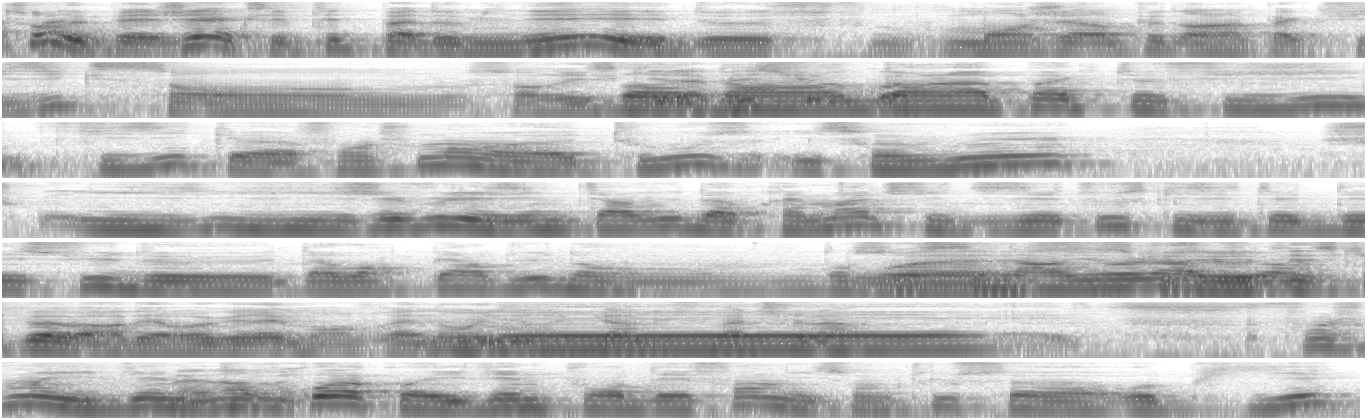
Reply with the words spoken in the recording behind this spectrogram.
Sur le PSG a accepté de pas dominer et de se manger un peu dans l'impact physique sans, sans risquer Bon, la dans, blessure. Quoi. dans l'impact physi- physique, euh, franchement, euh, Toulouse, ils sont venus. J'ai vu les interviews d'après-match, ils disaient tous qu'ils étaient déçus de- d'avoir perdu dans, dans ce Ouais, scénario-là. que j'ai tu noté, vois. ce qui peut avoir des regrets, mais en vrai, non, ils auraient perdu ce match-là. Franchement, ils viennent Bah non, pour quoi, quoi? Ils viennent pour défendre, ils sont tous euh, repliés.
